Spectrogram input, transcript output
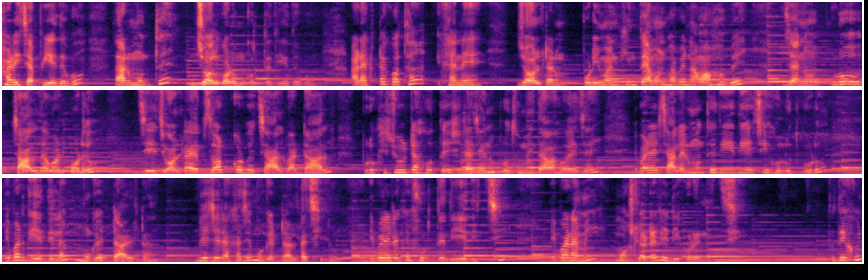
হাঁড়ি চাপিয়ে দেব তার মধ্যে জল গরম করতে দিয়ে দেবো। আর একটা কথা এখানে জলটার পরিমাণ কিন্তু এমনভাবে নেওয়া হবে যেন পুরো চাল দেওয়ার পরেও যে জলটা অ্যাবজর্ব করবে চাল বা ডাল, পুরো খিচুড়িটা হতে সেটা যেন প্রথমে দেওয়া হয়ে যায়। এবার এই চালের মধ্যে দিয়ে দিয়েছি হলুদ গুঁড়ো, এবার দিয়ে দিলাম মুগের ডালটা। ভেজে রাখা যে মুগের ডালটা ছিল, এবার এটাকে ফুটতে দিয়ে দিচ্ছি। এবার আমি মশলাটা রেডি করে নিচ্ছি। তো দেখুন,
